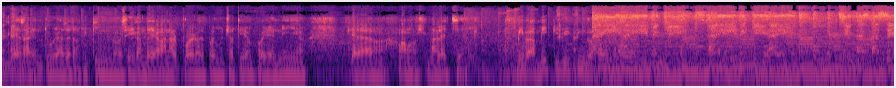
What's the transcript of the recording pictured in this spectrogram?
Aquellas aventuras de los vikingos y cuando llegaban al pueblo después de mucho tiempo y el niño, que era, vamos, la leche. ¡Viva Vicky el Vikingo! Hey, hey. Oh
